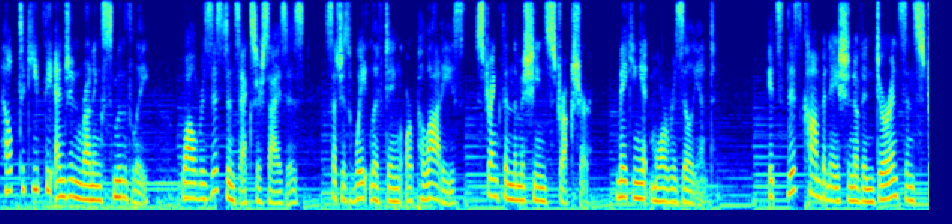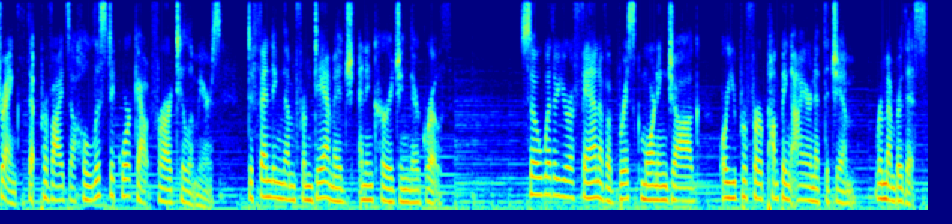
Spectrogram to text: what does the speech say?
help to keep the engine running smoothly, while resistance exercises, such as weightlifting or Pilates, strengthen the machine's structure, making it more resilient. It's this combination of endurance and strength that provides a holistic workout for our telomeres, defending them from damage and encouraging their growth. So whether you're a fan of a brisk morning jog or you prefer pumping iron at the gym, remember this.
